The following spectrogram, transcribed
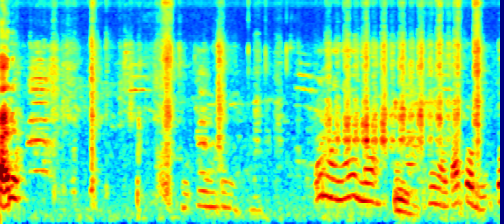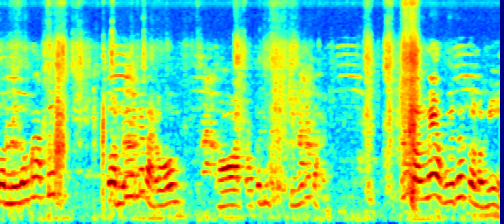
ตายเลย โอ้ยหน่วยงานเนาะอืมนี่เราตัดต้นต้นนี้ลงมาปุ๊บต้นอื่นได้บัดโอ้ถอดออกเป็นปีได้บัดทั้งบางแม่คุยทั้งต้นบางนี่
